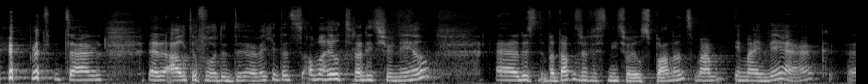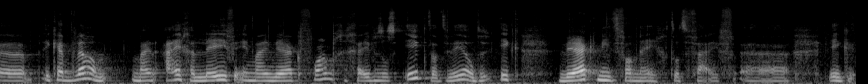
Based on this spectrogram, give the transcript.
met een tuin en een auto voor de deur. Weet je, dat is allemaal heel traditioneel. Eh, dus wat dat betreft is het niet zo heel spannend. Maar in mijn werk, eh, ik heb wel mijn eigen leven in mijn werk vormgegeven zoals ik dat wil. Dus ik werk niet van 9 tot 5. Eh, ik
